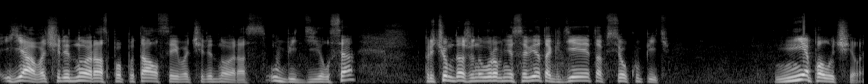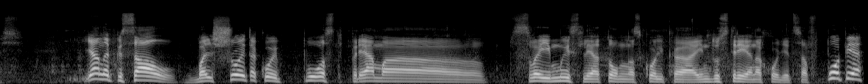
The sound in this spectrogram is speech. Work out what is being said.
я в очередной раз попытался и в очередной раз убедился, причем даже на уровне совета, где это все купить. Не получилось. Я написал большой такой пост, прямо свои мысли о том, насколько индустрия находится в попе.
